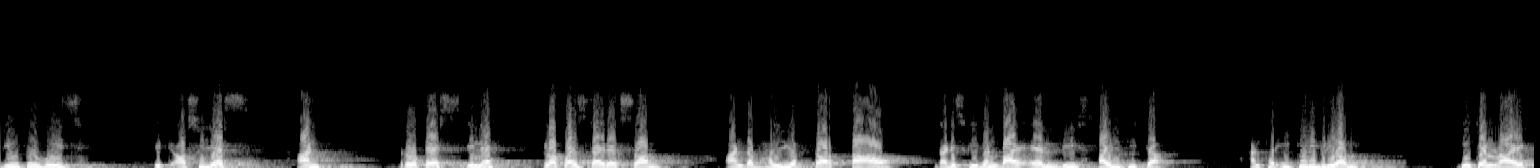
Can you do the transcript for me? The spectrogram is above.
due to which it oscillates and rotates in a clockwise direction and the value of torque tau that is given by mb sin theta. And for equilibrium you can write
